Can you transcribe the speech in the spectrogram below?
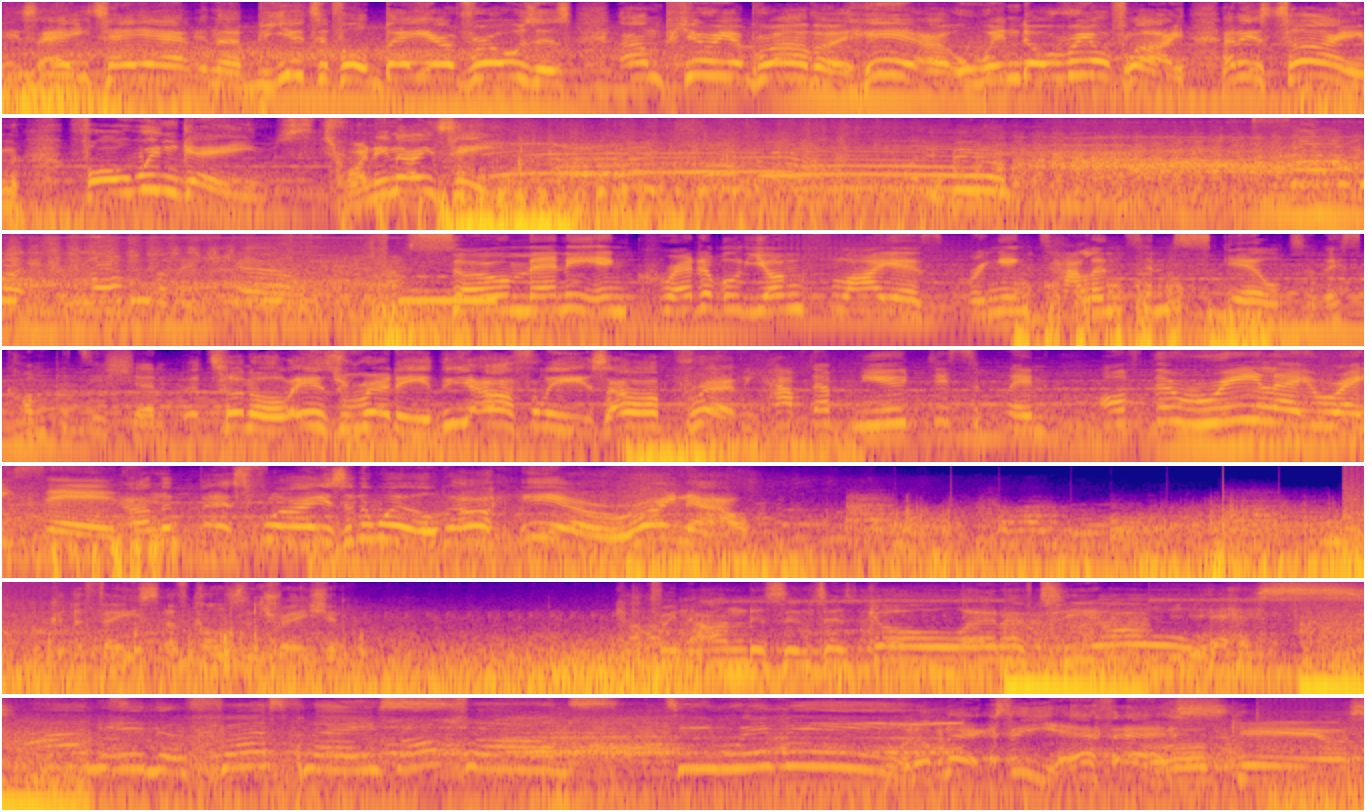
It's 8 a.m. in the beautiful Bay of Roses. Empuriabrava here at Windoor Realfly, and it's time for Wind Games 2019. So much love for this girl. So many incredible young flyers bringing talent and skill to this competition. The tunnel is ready, the athletes are prepped, We have the new discipline of the relay races. and the best flyers in the world are here right now. Look at the face of concentration. Catherine Anderson says goal, NFTO.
